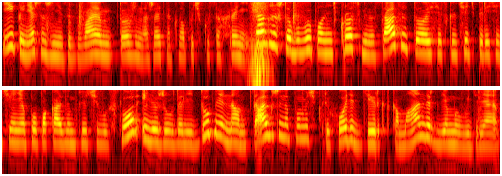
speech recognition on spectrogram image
и, конечно же, не забываем тоже нажать на кнопочку «Сохранить». Также, чтобы выполнить кросс-минусацию, то есть исключить пересечение по показам ключевых слов или же удалить дубли, нам также на помощь приходит Direct Commander, где мы выделяем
